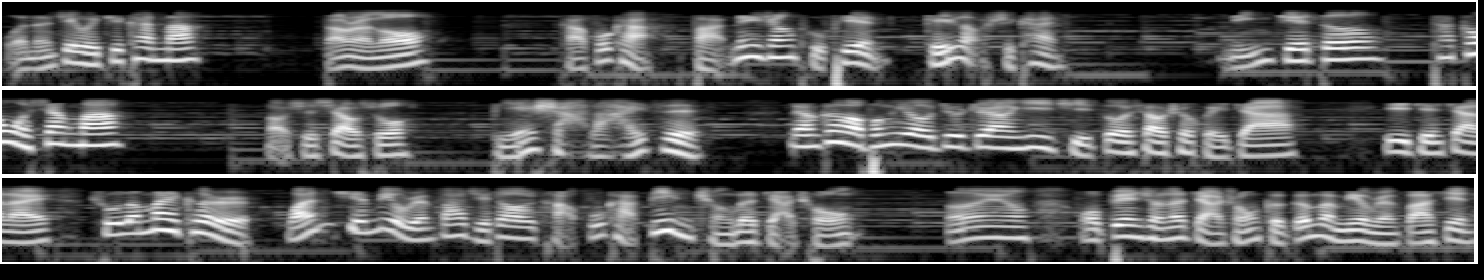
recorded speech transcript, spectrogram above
我能借回去看吗？”“当然喽。”卡夫卡把那张图片给老师看。“您觉得他跟我像吗？”老师笑说：“别傻了，孩子。两个好朋友就这样一起坐校车回家。一天下来，除了迈克尔，完全没有人发觉到卡夫卡变成了甲虫。哎呦，我变成了甲虫，可根本没有人发现，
